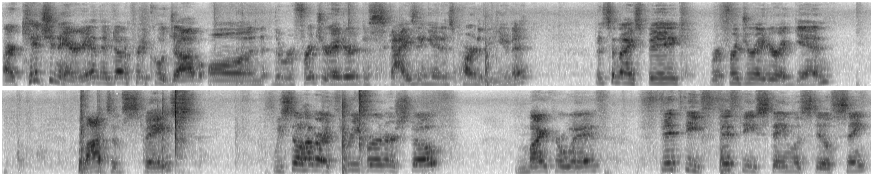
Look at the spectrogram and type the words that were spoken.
Our kitchen area, they've done a pretty cool job on the refrigerator, disguising it as part of the unit. But it's a nice big refrigerator again. Lots of space. We still have our three burner stove, microwave, 50-50 stainless steel sink.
